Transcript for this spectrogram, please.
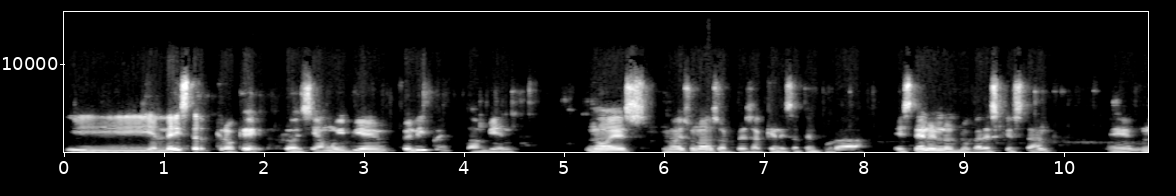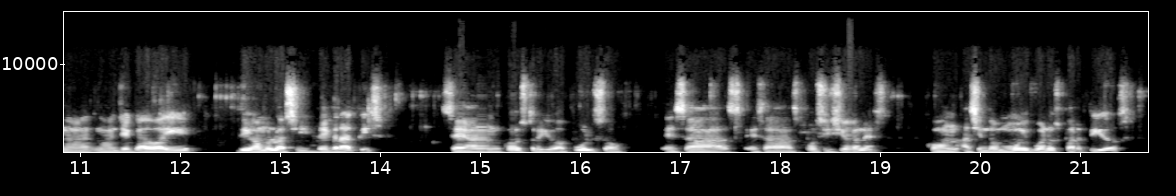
y el Leicester, creo que lo decía muy bien Felipe, también no es, no es una sorpresa que en esta temporada estén en los lugares que están, eh, no, no, han llegado ahí, digámoslo así, de gratis, se han construido a pulso esas, esas posiciones con haciendo muy buenos partidos,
